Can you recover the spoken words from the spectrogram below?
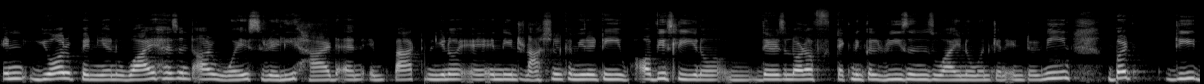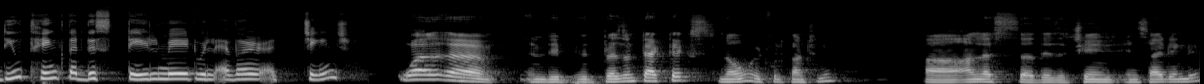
In your opinion, why hasn't our voice really had an impact, in the international community? Obviously, there's a lot of technical reasons why no one can intervene. But do you think that this stalemate will ever change? Well, um, with present tactics, no, it will continue. Uh, unless uh, there's a change inside India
